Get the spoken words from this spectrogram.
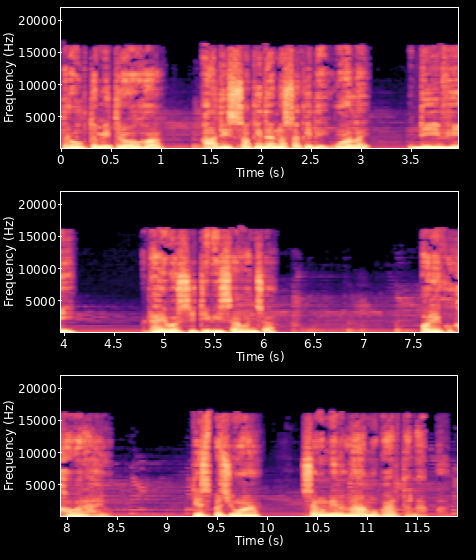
तर उक्त मित्रको घर आदि सकिँदा नसकिँदै उहाँलाई डिभी डाइभर्सिटी भिसा भन्छ। परेको खबर आयो। त्यसपछि उहाँसँग मेरो लामो वार्तालाप भयो।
